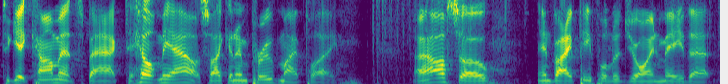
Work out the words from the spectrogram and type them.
to get comments back to help me out so I can improve my play. I also invite people to join me that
